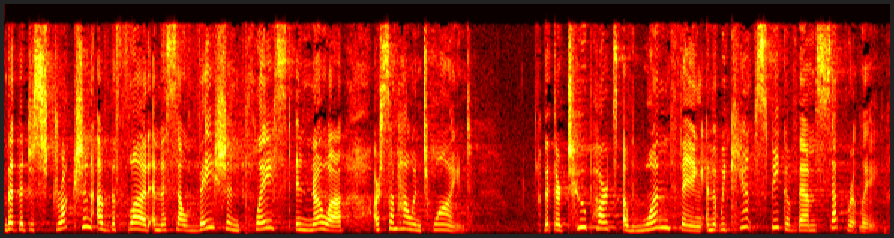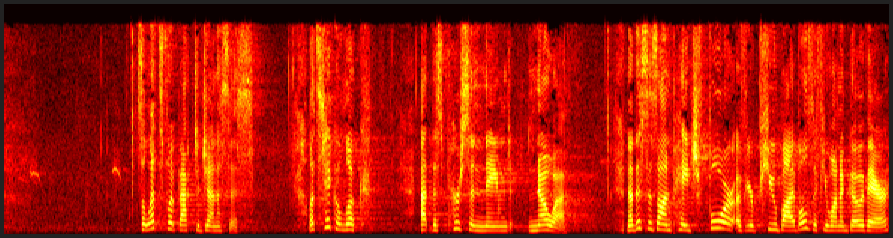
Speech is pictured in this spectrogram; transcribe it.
that the destruction of the flood and the salvation placed in Noah are somehow entwined. That they're two parts of one thing and that we can't speak of them separately. So let's flip back to Genesis. Let's take a look at this person named Noah. Now, this is on page four of your Pew Bibles if you want to go there.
